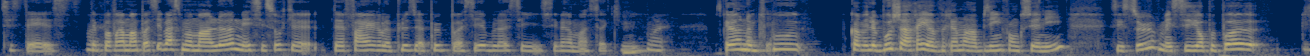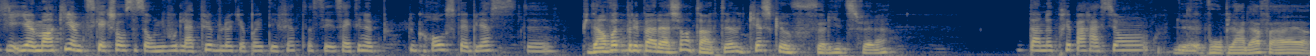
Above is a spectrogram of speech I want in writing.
c'était c'était pas vraiment possible à ce moment-là, mais c'est sûr que de faire le plus de peu possible, là, c'est c'est vraiment ça qui... Ouais. Parce que là, on a beaucoup... Comme le bouche-oreille a vraiment bien fonctionné, c'est sûr, mais si on peut pas... Il y a manqué un petit quelque chose, c'est ça, au niveau de la pub là, qui a pas été faite. Ça, ça a été notre plus grosse faiblesse de... Puis dans votre préparation en tant que telle, qu'est-ce que vous feriez différent? dans notre préparation. De- vos plans d'affaires.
